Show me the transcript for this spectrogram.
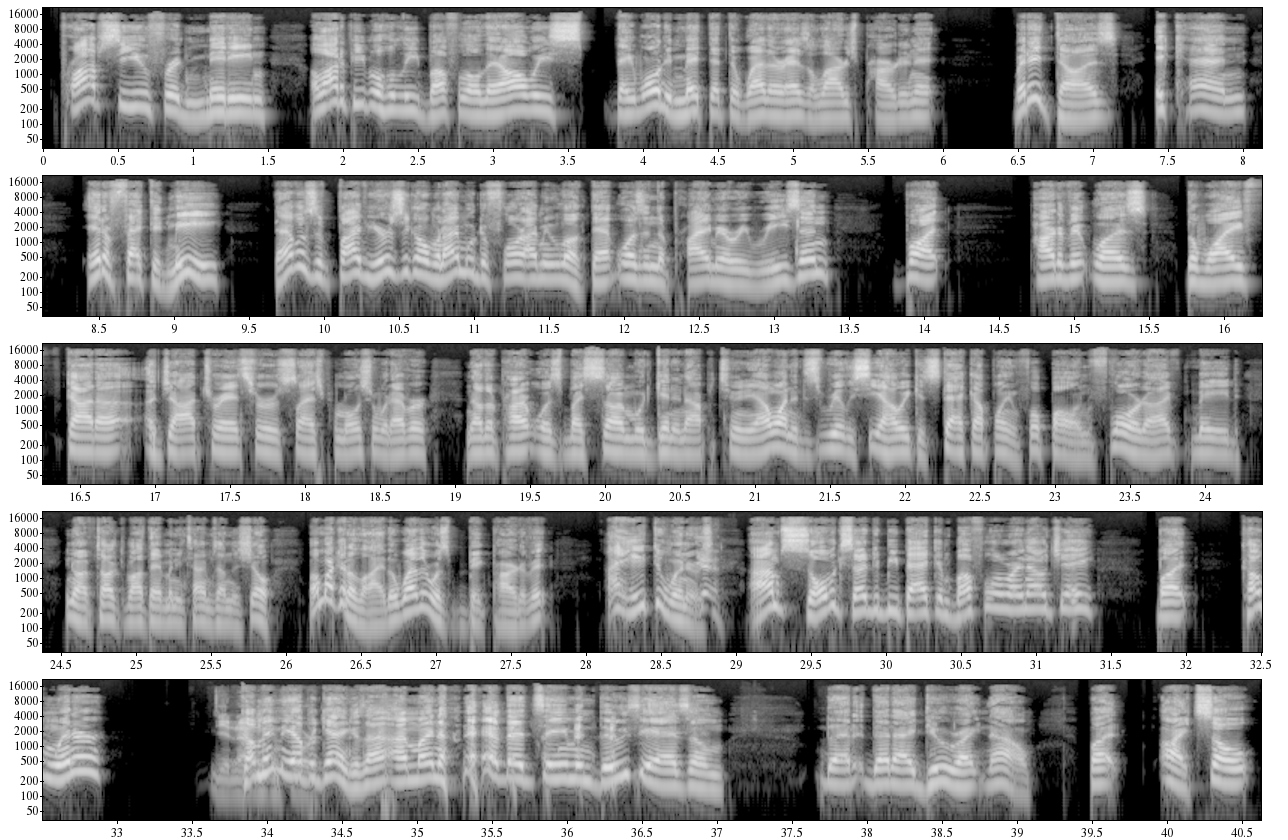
props to you for admitting a lot of people who leave Buffalo, they always they won't admit that the weather has a large part in it, but it does. It can. It affected me. That was five years ago when I moved to Florida. I mean, look, that wasn't the primary reason, but part of it was the wife got a, a job transfer slash promotion, whatever. Another part was my son would get an opportunity. I wanted to really see how he could stack up playing football in Florida. I've made, you know, I've talked about that many times on the show. I'm not going to lie, the weather was a big part of it. I hate the winters. Yeah. I'm so excited to be back in Buffalo right now, Jay. But come winter, You're not come hit me up again because I, I might not have that same enthusiasm that that I do right now. But all right, so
